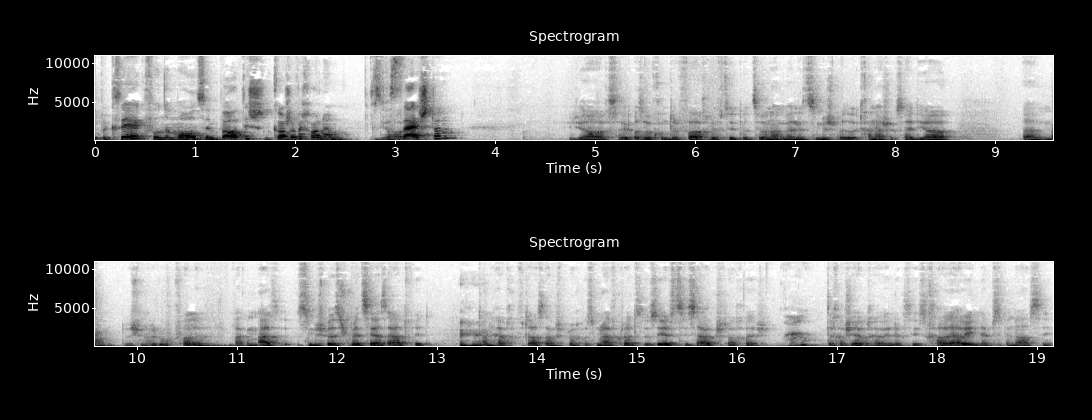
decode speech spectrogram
jemanden gesehen, gefunden, mal sympathisch, und gehst einfach an, was Ja. sagst du dann? Ja, ich sag, also kommt darauf an, auf die Situation an. Wenn jetzt zum Beispiel, ich habe auch schon gesagt, ja, ähm, du bist mir halt aufgefallen, wegen, also zum Beispiel ein spezielles Outfit. Dann habe ich einfach auf das angesprochen, was mir einfach gerade als erstes ins Auge gestochen ist. Wow. Da kannst du einfach auch ehrlich sein, es kann auch irgendetwas banales sein.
